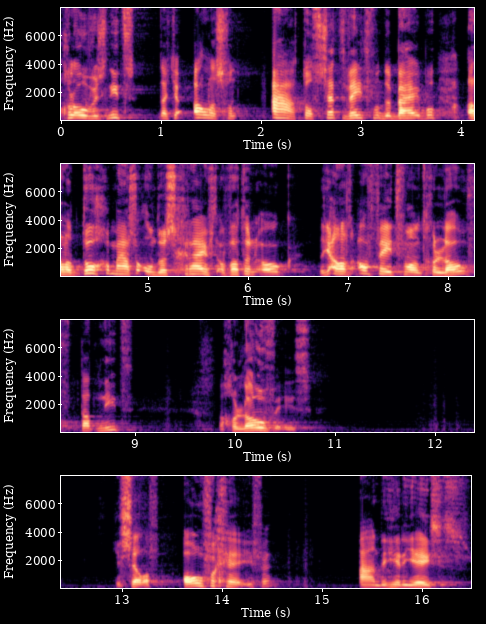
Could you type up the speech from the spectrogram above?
geloven is niet dat je alles van A tot Z weet van de Bijbel, alle dogma's onderschrijft of wat dan ook. Dat je alles afweet van het geloof, dat niet. Maar geloven is jezelf overgeven aan de Heer Jezus.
